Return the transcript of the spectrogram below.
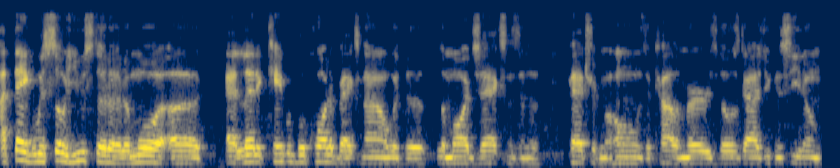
I think we're so used to the, the more uh, athletic, capable quarterbacks now with the Lamar Jacksons and the Patrick Mahomes, the Kyler Murrays, those guys. You can see them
